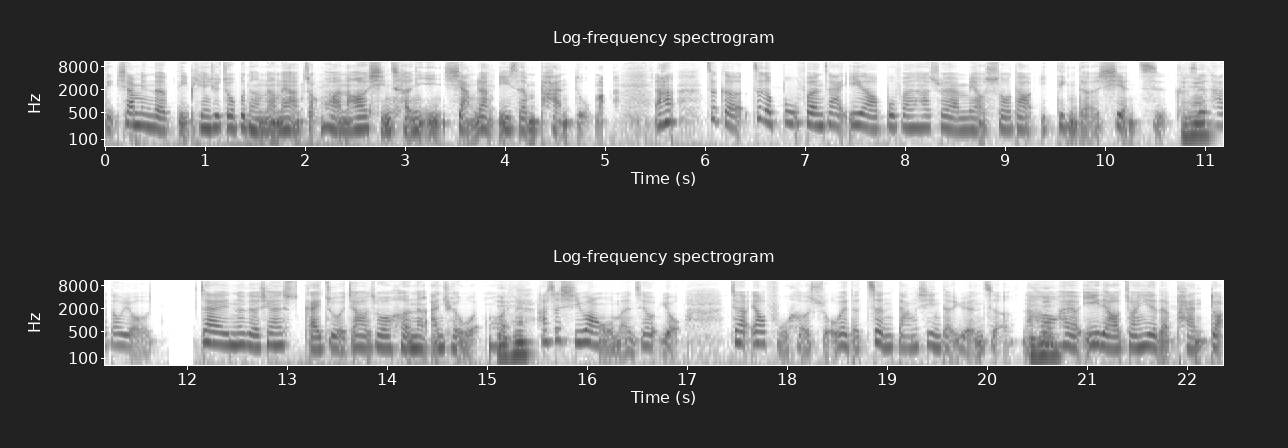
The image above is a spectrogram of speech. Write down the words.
底下面的底片去做不同能量的转换，然后形成影像，让医生判读嘛。然后这个这个部分在医疗部分，它虽然没有受到一定的限制，可是它都有在那个现在改组的叫做核能安全委员会，他是希望我们就有。这要符合所谓的正当性的原则，然后还有医疗专业的判断，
